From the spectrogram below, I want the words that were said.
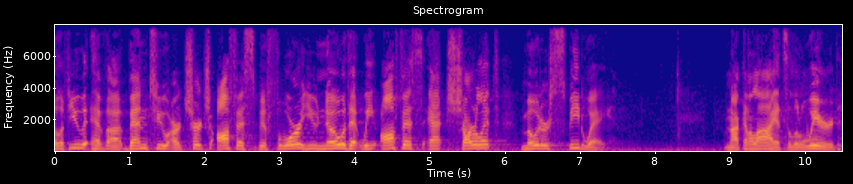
Well, if you have uh, been to our church office before, you know that we office at Charlotte Motor Speedway. I'm not going to lie, it's a little weird.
